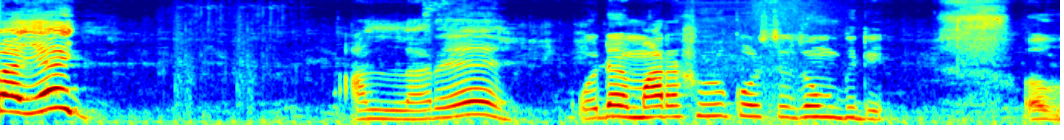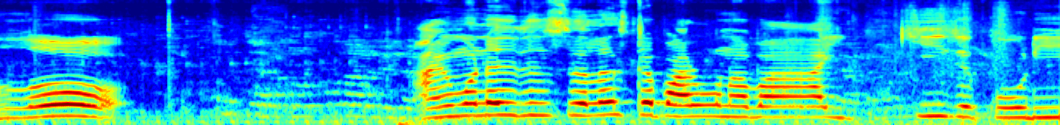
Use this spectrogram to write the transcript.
ভাই, এই! আল্লাহ রে ওটা মারা শুরু করছে জম্বিরে আল্লাহ! আমি মনে হয় চ্যালেঞ্জটা পারব না, ভাই। কী যে করি?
